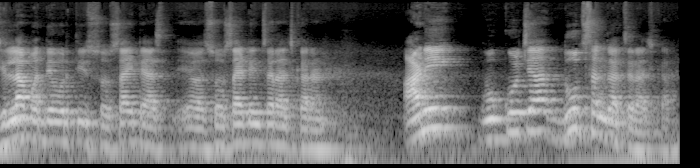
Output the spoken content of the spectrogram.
जिल्हा मध्यवर्ती सोसायटी अस सोसायटींचं राजकारण. आणि गोकुळच्या दूध संघाचं राजकारण.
